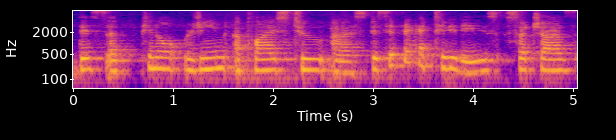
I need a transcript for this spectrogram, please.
This uh, penal regime applies to uh, specific activities such as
